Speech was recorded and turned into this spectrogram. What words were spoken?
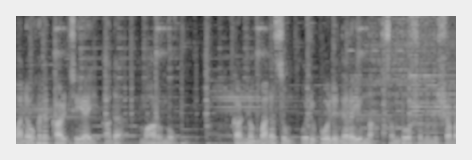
മനോഹര കാഴ്ചയായി അത് മാറുന്നു. കണ്ണും മനസ്സും ഒരുപോലെ നിറയുന്ന സന്തോഷ നിമിഷം.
